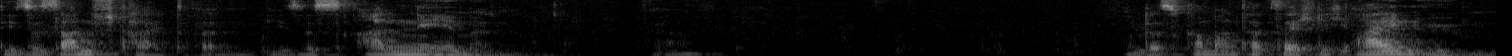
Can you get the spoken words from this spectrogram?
diese Sanftheit drin, dieses Annehmen. Ja? Und das kann man tatsächlich einüben.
